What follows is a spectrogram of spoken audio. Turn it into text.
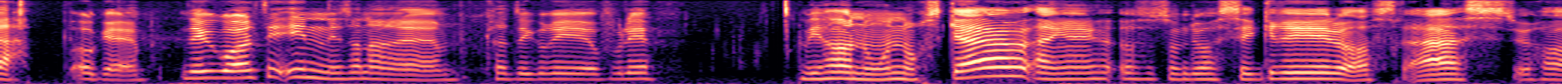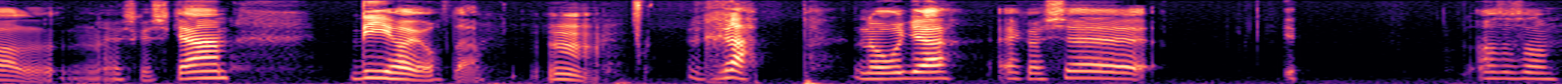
Rapp. OK. Det går alltid inn i sånne eh, kategorier, fordi vi har noen norske, altså, som du har Sigrid, du har Stress, du har Jeg husker ikke hvem. De har gjort det. Mm. Rapp Norge Jeg kan ikke Altså sånn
